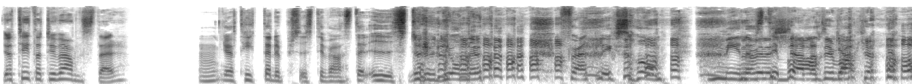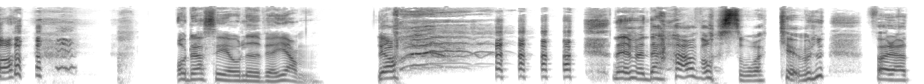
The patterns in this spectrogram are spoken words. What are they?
Jag tittar till vänster. Mm, jag tittade precis till vänster i studion nu för att liksom minnas tillbaka. tillbaka. och där ser jag Olivia igen. Ja. Nej men det här var så kul för att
